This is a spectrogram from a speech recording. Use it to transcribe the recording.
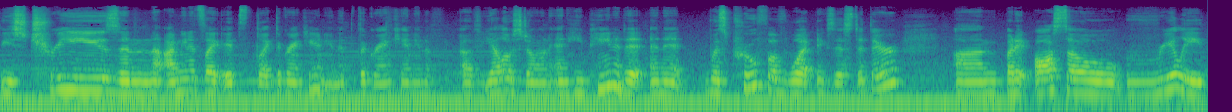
these trees and I mean it's like it's like the Grand Canyon. It's the Grand Canyon of, of Yellowstone and he painted it and it was proof of what existed there um, but it also really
